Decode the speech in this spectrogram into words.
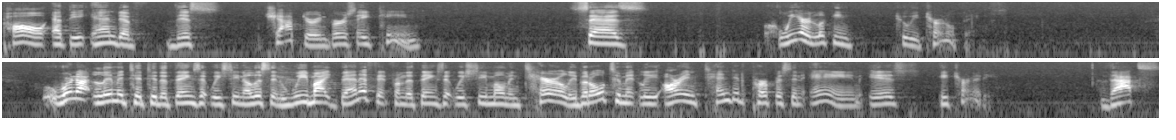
Paul, at the end of this chapter in verse 18, says, We are looking to eternal things we're not limited to the things that we see. Now, listen, we might benefit from the things that we see momentarily, but ultimately, our intended purpose and aim is eternity. That's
